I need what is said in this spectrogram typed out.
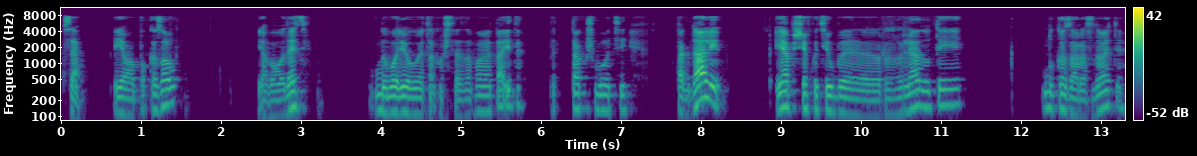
Все, я вам показав. Я молодець. Думаю, ви також це запам'ятаєте. Також молодці. Так далі. Я б ще хотів би розглянути. Ну-ка зараз, давайте.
